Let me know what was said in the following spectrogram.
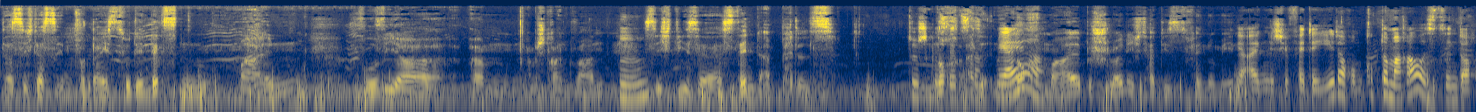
dass sich das im Vergleich zu den letzten Malen, wo wir ähm, am Strand waren, Mhm. sich diese Stand-Up-Pedals durchgesetzt noch, also haben. Ja, noch ja. beschleunigt hat, dieses Phänomen. Ja, eigentlich hier fährt ja jeder rum. Guck doch mal raus, sind doch.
